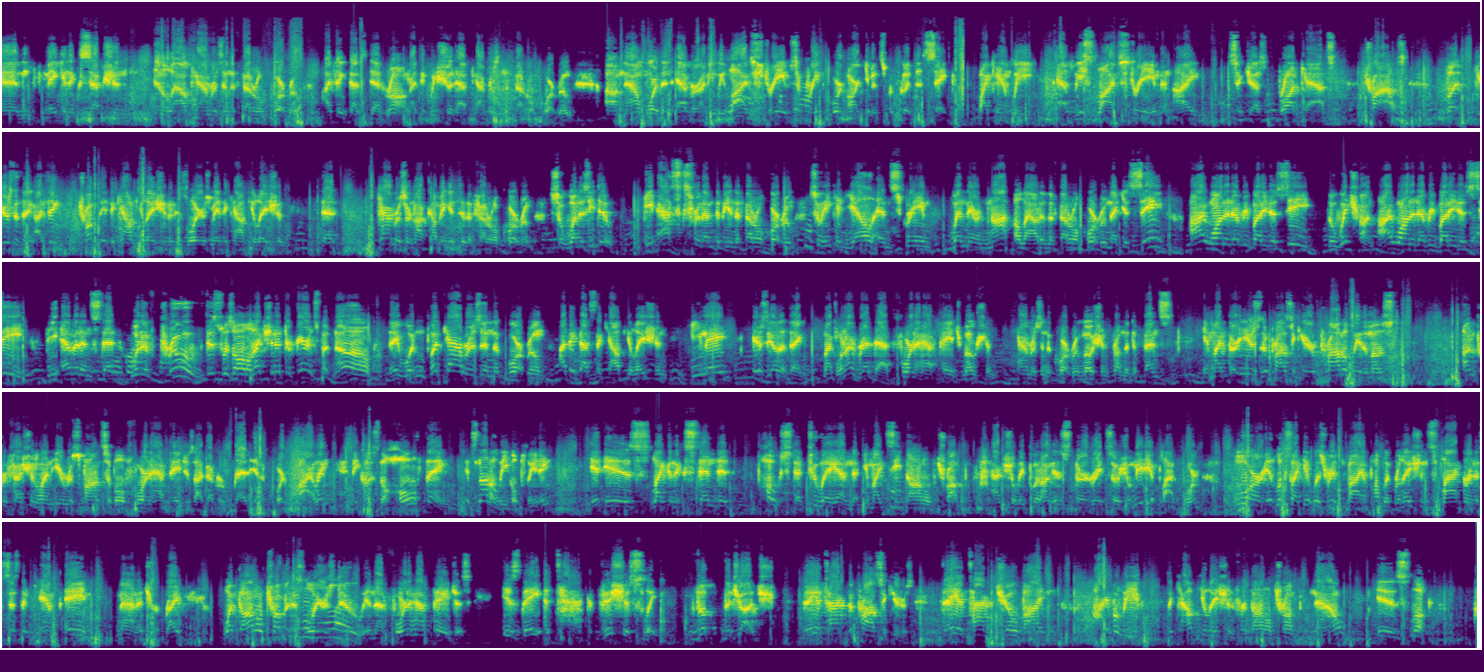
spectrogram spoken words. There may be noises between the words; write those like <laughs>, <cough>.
and make an exception and allow cameras in the federal courtroom. I think that's dead wrong. I think we should have cameras in the federal courtroom. Um, now more than ever, I mean, we live stream Supreme Court arguments for goodness sake. Why can't we at least live stream, and I suggest broadcast, trials? But here's the thing I think Trump made the calculation and his lawyers made the calculation that cameras are not coming into the federal courtroom. So what does he do? He asks for them to be in the federal courtroom so he can yell and scream when they're not allowed in the federal courtroom that you see, I wanted everybody to see the witch hunt. I wanted everybody to see the evidence that would have proved this was all election interference, but no, they wouldn't put cameras in the courtroom. I think that's the calculation he made. Here's the other thing, Mike. When I read that four and a half page motion, cameras in the courtroom motion from the defense, in my 30 years as a prosecutor, probably the most unprofessional and irresponsible four and a half pages I've ever read in a court filing because the whole thing, it's not a legal pleading. It is like an extended post at 2 a.m. that you might see Donald Trump actually put on his third rate social media platform. Or it looks like it was written by a public relations flack or an assistant campaign manager, right? What Donald Trump and his lawyers do in that four and a half pages is they attack viciously the, the judge. They attack the prosecutors. They attack Joe Biden. I believe the calculation for Donald Trump now is look,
